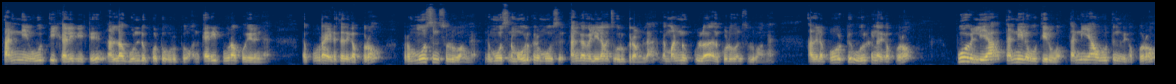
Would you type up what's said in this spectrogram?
தண்ணி ஊற்றி கழுவிட்டு நல்லா குண்டு போட்டு உருட்டுவோம். அந்த கறி பூரா போயிருங்க. அந்த பூரா எடுத்ததுக்கப்புறம் அப்புறம் மூசுன்னு சொல்லுவாங்க. இந்த மூசு நம்ம உருக்குற மூசு தங்க வெளியெல்லாம் வச்சு உருக்குறோம்ல அந்த மண்ணுக்குள்ளே அந்த குடுவன்னு சொல்லுவாங்க. அதில் போட்டு உருக்குனதுக்கப்புறம் பூ தண்ணியில் ஊற்றிடுவோம் தண்ணியாக ஊற்றுனதுக்கப்புறம்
